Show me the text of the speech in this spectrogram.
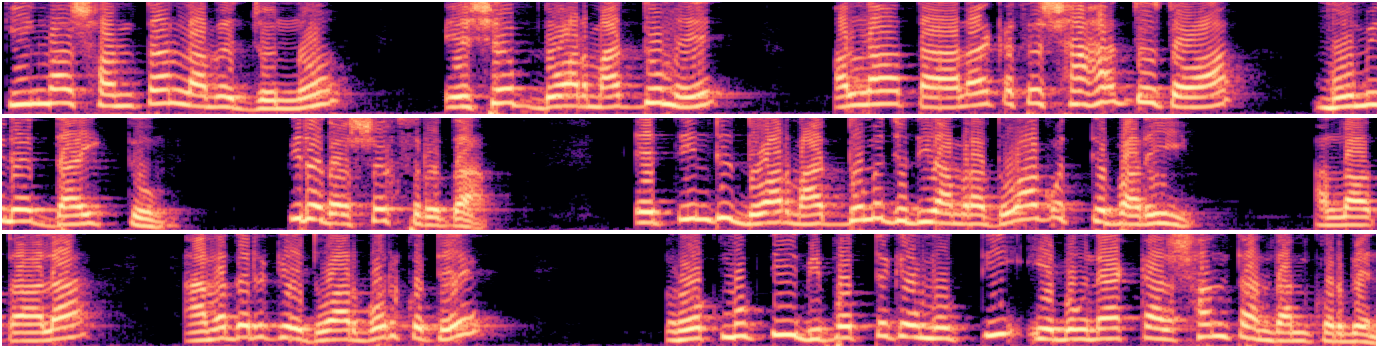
কিংবা সন্তান লাভের জন্য এসব দোয়ার মাধ্যমে আল্লাহ তাআলার কাছে সাহায্য চাওয়া মমিনের দায়িত্ব। প্রিয় দর্শক, শ্রোতা এই তিনটি দোয়ার মাধ্যমে যদি আমরা দোয়া করতে পারি, আল্লাহ তাআলা আমাদেরকে দোয়ার বরকতে রোগ মুক্তি বিপদ থেকে মুক্তি এবং ন্যাক্কার সন্তান দান করবেন।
